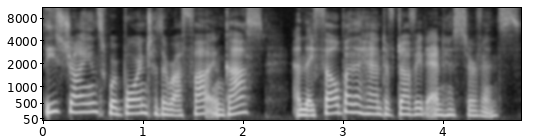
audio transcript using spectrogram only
These giants were born to the Rapha in Gas, and they fell by the hand of David and his servants.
